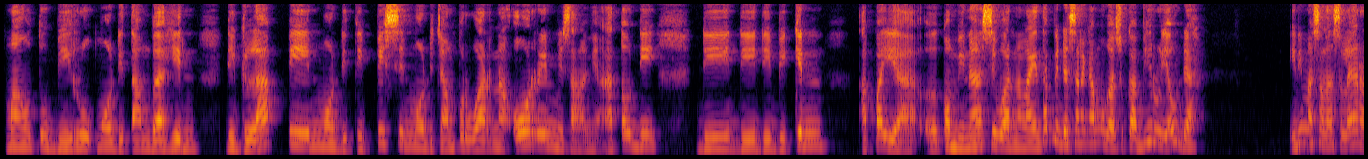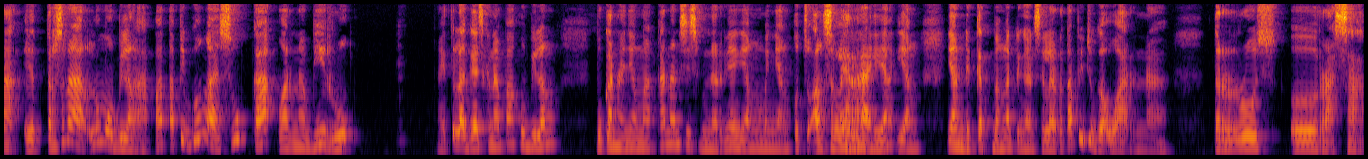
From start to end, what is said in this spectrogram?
mau tuh biru mau ditambahin, digelapin, mau ditipisin, mau dicampur warna oranye misalnya, atau di di di dibikin apa ya, kombinasi warna lain, tapi dasarnya kamu nggak suka biru, ya udah. Ini masalah selera, ya terserah lu mau bilang apa, tapi gue nggak suka warna biru. Nah itulah guys kenapa aku bilang bukan hanya makanan sih sebenarnya yang menyangkut soal selera ya, yang yang dekat banget dengan selera, tapi juga warna. Terus, uh, rasa,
